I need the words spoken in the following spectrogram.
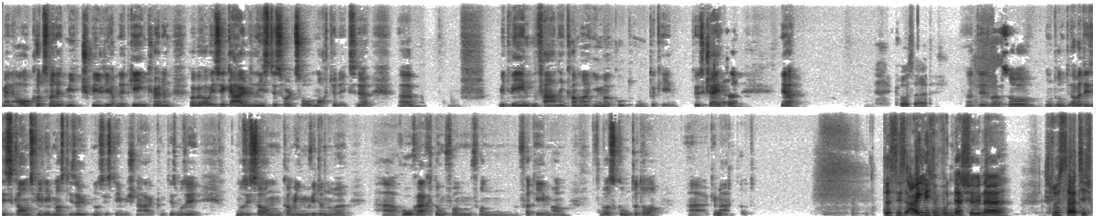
Mein Auge hat zwar nicht mitgespielt, ich habe nicht gehen können, aber ist egal, dann ist es halt so, macht ja nichts. Ja. Äh, mit wehenden Fahnen kann man immer gut untergehen. Das ist gescheiter, ja. Großartig. Ja, das war so, und, und, aber das ist ganz viel eben aus dieser hypnosystemischen Haltung. Das muss ich, muss ich sagen, kann man immer wieder nur äh, Hochachtung von, von, von dem haben, was Gunther da äh, gemacht hat. Das ist eigentlich ein wunderschöner Schlusssatz. Ich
